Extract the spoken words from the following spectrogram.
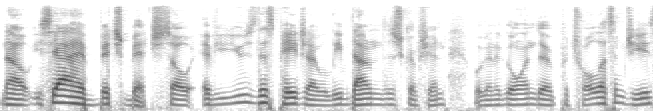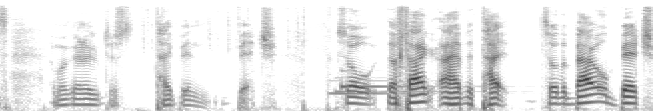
Now, you see I have bitch bitch. So if you use this page, I will leave down in the description. We're going to go under patrol SMGs and we're going to just type in bitch. So the fact I have the type, so the barrel bitch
